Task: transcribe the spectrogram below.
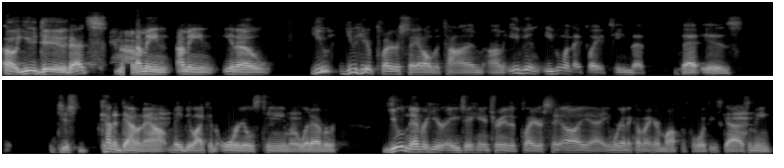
Oh, you do. That's. You know, I mean, I mean, you know, you you hear players say it all the time. Um, even even when they play a team that that is just kind of down and out, maybe like an Orioles team or whatever you'll never hear AJ Hinch or any of the players say, "Oh yeah, we're going to come out here and mop the floor with these guys." I mean,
